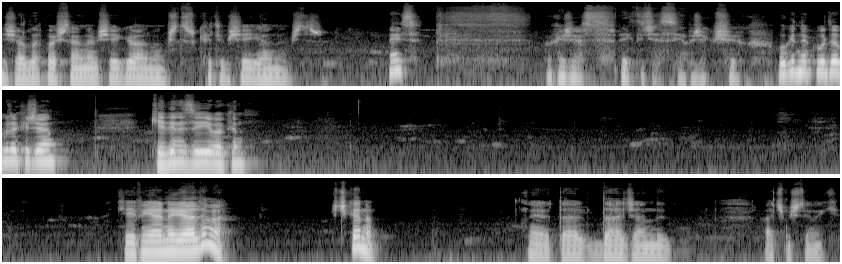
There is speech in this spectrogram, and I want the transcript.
İnşallah başlarına bir şey görmemiştir. Kötü bir şey gelmemiştir. Neyse. Bakacağız. Bekleyeceğiz. Yapacak bir şey yok. Bugünlük burada bırakacağım. Kedinize iyi bakın. Keyfin yerine geldi mi? Küçük hanım. Evet daha, daha canlı açmış demek.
